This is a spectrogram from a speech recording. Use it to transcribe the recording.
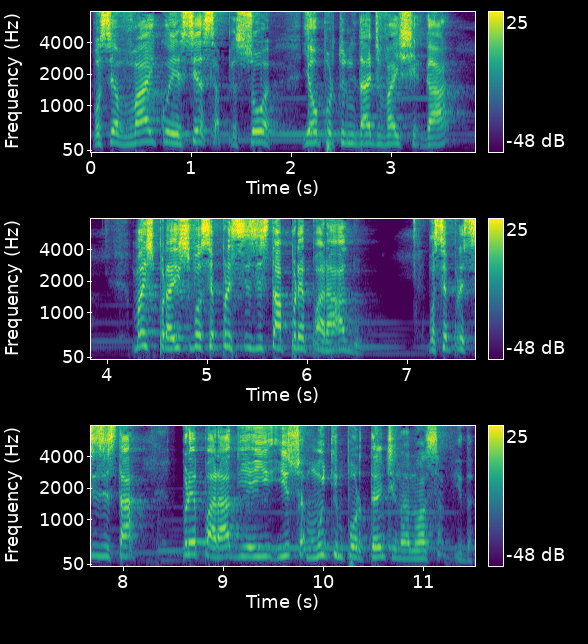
você vai conhecer essa pessoa e a oportunidade vai chegar. Mas para isso você precisa estar preparado. Você precisa estar preparado e isso é muito importante na nossa vida.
